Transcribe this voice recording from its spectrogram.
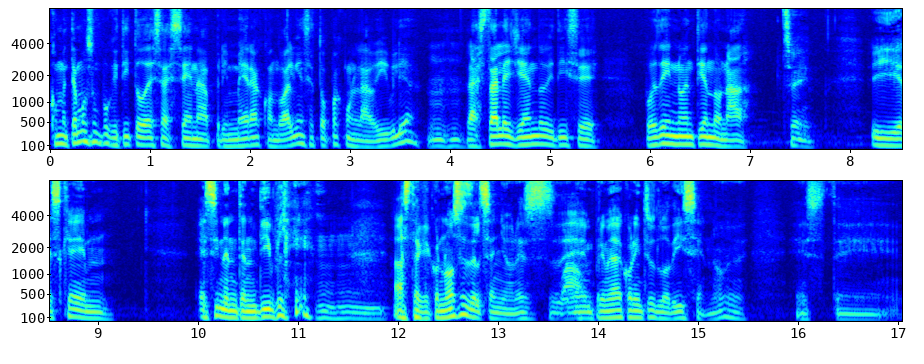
comentemos un poquitito de esa escena primera, cuando alguien se topa con la Biblia, la está leyendo y dice, pues de ahí no entiendo nada. Sí. Y es que em, es inentendible hasta que conoces del Señor. Es, En 1 Corintios lo dice, ¿no? Este,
